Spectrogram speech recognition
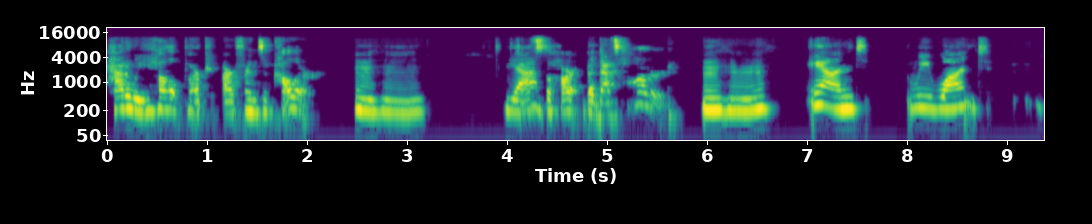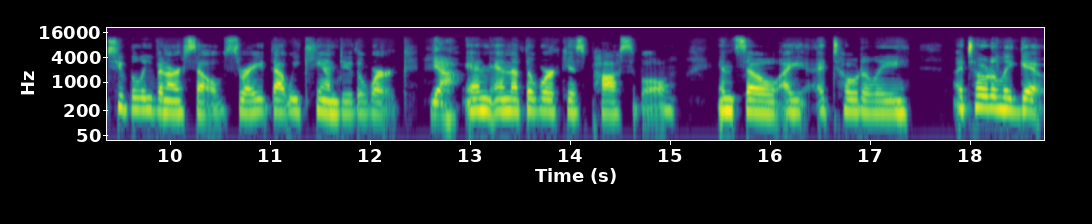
how do we help our our friends of color? Mm-hmm. Yeah, that's the hard, but that's hard. Mm-hmm. And we want to believe in ourselves, right? That we can do the work. Yeah. And and that the work is possible. And so I I totally I totally get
